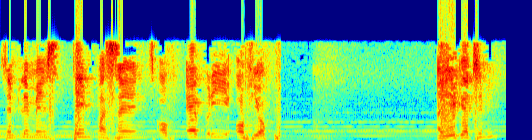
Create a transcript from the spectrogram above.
Simply means ten percent of every of your. Are you getting me?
